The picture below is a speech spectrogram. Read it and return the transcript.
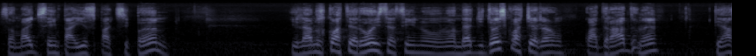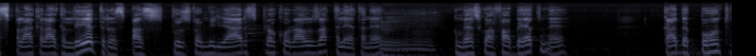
são mais de 100 países participando. E lá nos quarteirões, assim, no, numa média de dois quarteirão quadrado, né? Tem as placas lá, as letras para os familiares procurar os atletas, né? Começa com o alfabeto, né? Cada ponto,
